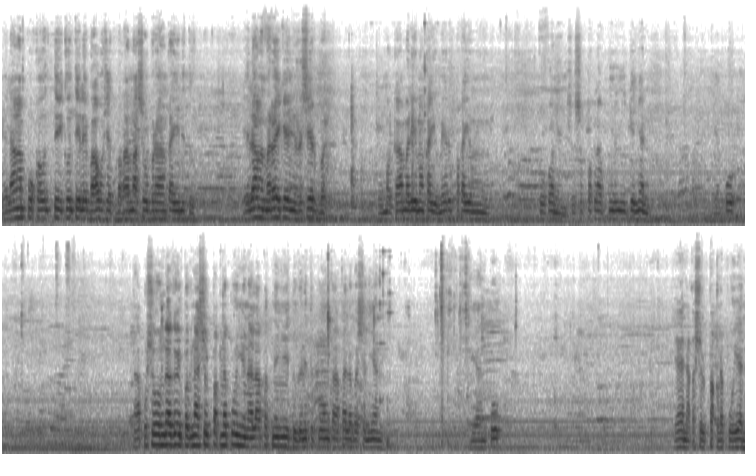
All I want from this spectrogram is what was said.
Kailangan po kaunti-kunti lang bawas at baka masobrahan kayo nito. Kailangan maray kayong reserba. Kung magkamali man kayo, meron pa kayong kukunin. Susupak lang po ninyo ganyan. Yan po. Tapos so, ang gagawin, pag nasulpak na po nyo, nalapat ninyo ito, ganito po ang kakalabasan yan. Yan po. Yan, nakasulpak na po yan.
